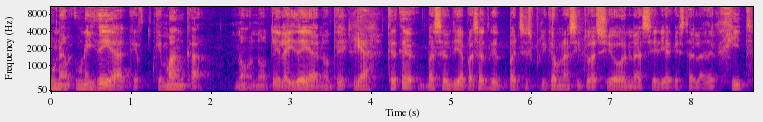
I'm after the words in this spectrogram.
una, una idea que, que manca, no? no té la idea, no té... Ja. Crec que va ser el dia passat que et vaig explicar una situació en la sèrie aquesta, la del HIT,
